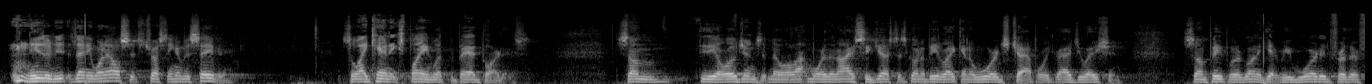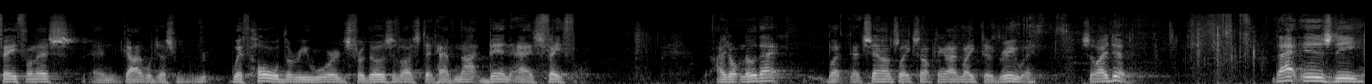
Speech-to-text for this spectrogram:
Neither does anyone else that's trusting Him as Savior. So I can't explain what the bad part is. Some theologians that know a lot more than I suggest it's going to be like an awards chapel at graduation. Some people are going to get rewarded for their faithfulness, and God will just withhold the rewards for those of us that have not been as faithful. I don't know that, but that sounds like something I'd like to agree with, so I do. That is the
